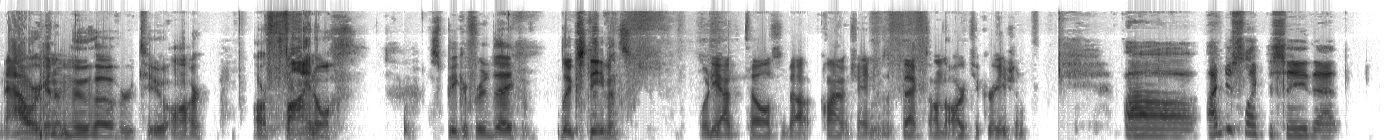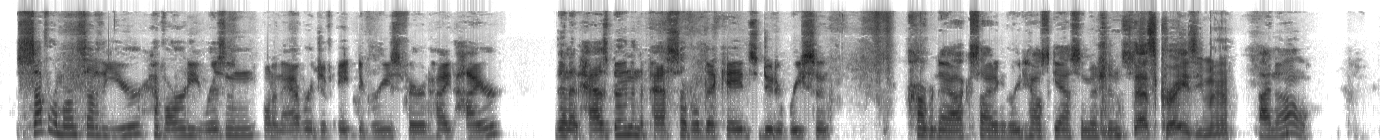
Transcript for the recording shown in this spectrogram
Now we're gonna move over to our our final speaker for today, Luke Stevens. What do you have to tell us about climate change's effect on the Arctic region? Uh, I'd just like to say that several months out of the year have already risen on an average of 8 degrees Fahrenheit higher than it has been in the past several decades due to recent carbon dioxide and greenhouse gas emissions. That's crazy, man. I know.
